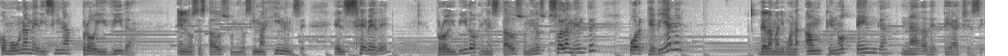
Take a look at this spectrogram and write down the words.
como una medicina prohibida en los Estados Unidos. Imagínense, el CBD prohibido en Estados Unidos solamente porque viene de la marihuana, aunque no tenga nada de THC.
